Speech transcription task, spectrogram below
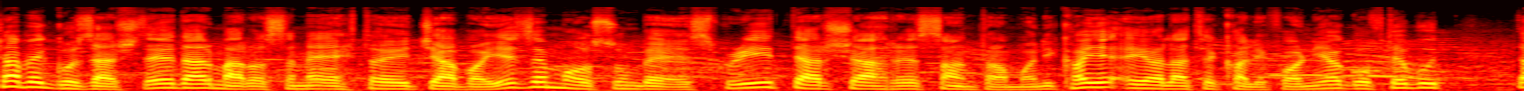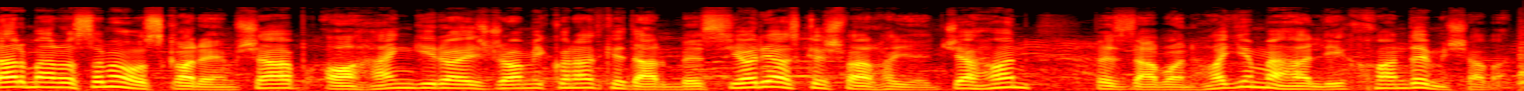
شب گذشته در مراسم اهدای جوایز موسوم به اسپریت در شهر سانتا مونیکای ایالت کالیفرنیا گفته بود در مراسم اسکار امشب آهنگی را اجرا می کند که در بسیاری از کشورهای جهان به زبانهای محلی خوانده می شود.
